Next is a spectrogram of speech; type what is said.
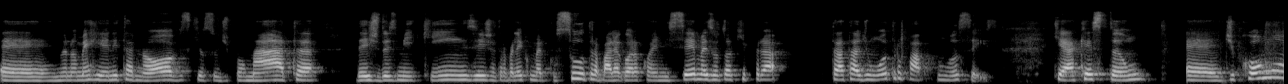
É, meu nome é Riane Tarnovski, eu sou diplomata desde 2015, já trabalhei com o Mercosul, trabalho agora com a MC, mas eu estou aqui para tratar de um outro papo com vocês, que é a questão é, de como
